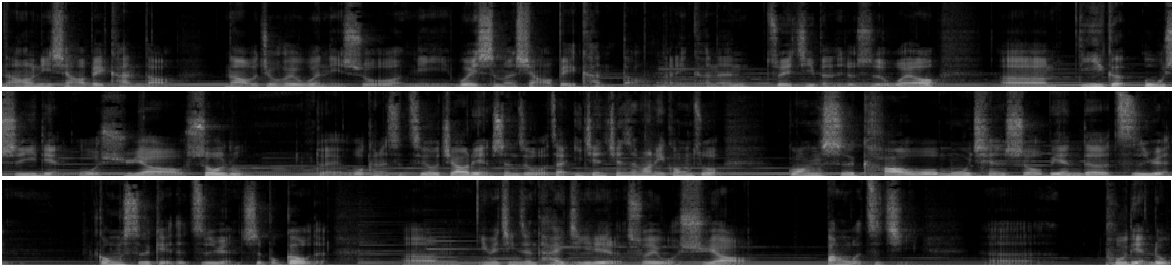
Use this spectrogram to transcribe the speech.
然后你想要被看到，那我就会问你说，你为什么想要被看到？那你可能最基本的就是，Well，呃，第一个务实一点，我需要收入。对我可能是自由教练，甚至我在一间健身房里工作，光是靠我目前手边的资源，公司给的资源是不够的。嗯，因为竞争太激烈了，所以我需要帮我自己，呃，铺点路，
